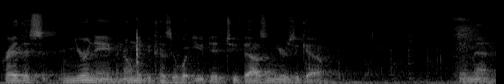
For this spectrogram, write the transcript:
Pray this in your name and only because of what you did 2,000 years ago. Amen.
